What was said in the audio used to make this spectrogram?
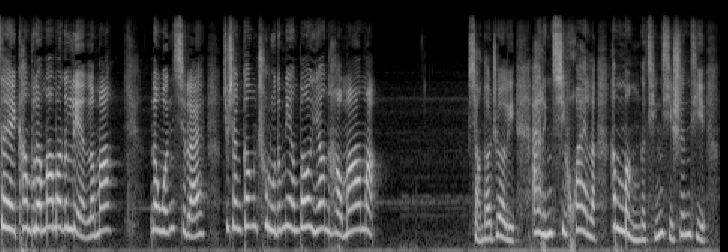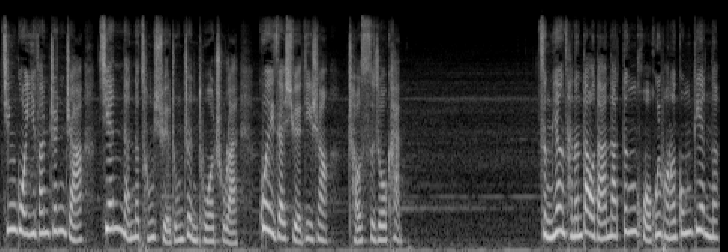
再也看不到妈妈的脸了吗？那闻起来就像刚出炉的面包一样的好妈妈。想到这里，艾琳气坏了，她猛地挺起身体，经过一番挣扎，艰难地从雪中挣脱出来，跪在雪地上，朝四周看。怎样才能到达那灯火辉煌的宫殿呢？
